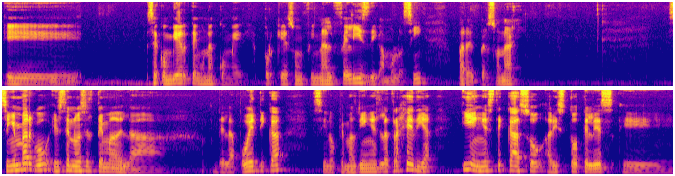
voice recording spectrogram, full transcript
eh, se convierte en una comedia, porque es un final feliz, digámoslo así, para el personaje. Sin embargo, este no es el tema de la, de la poética, sino que más bien es la tragedia, y en este caso, Aristóteles, eh,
